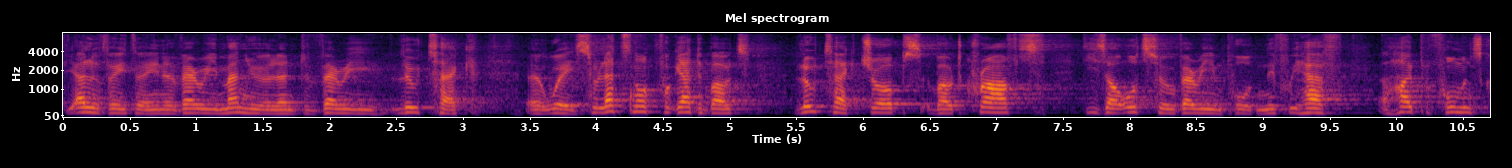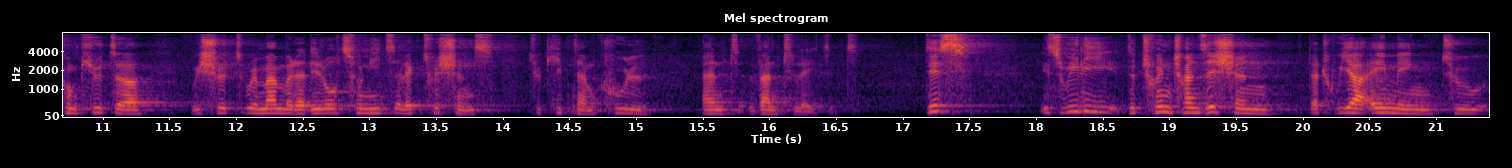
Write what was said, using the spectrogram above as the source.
the elevator in a very manual and very low tech uh, way. So let's not forget about low tech jobs, about crafts. These are also very important. If we have a high performance computer, we should remember that it also needs electricians to keep them cool and ventilated. This is really the twin transition that we are aiming to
